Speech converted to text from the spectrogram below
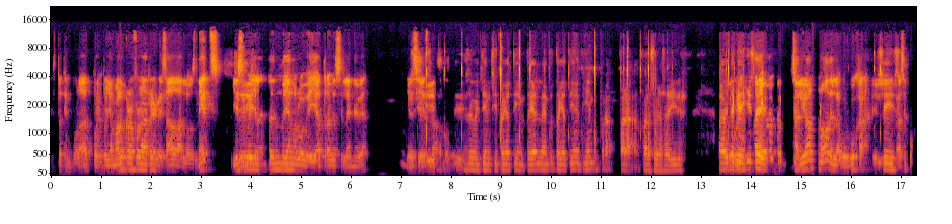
esta temporada. Por ejemplo, Jamal Crawford ha regresado a los Nets. Y ese güey todo el mundo ya no lo veía otra vez en la NBA. Y así ha Sí, sí, sí. Ese güey tiene, sí, todavía tiene, todavía, la neta todavía tiene tiempo para, para, para sobresalir. Ahorita Por que dijiste, Zion creo que salió, ¿no? De la burbuja el- Sí. hace poco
